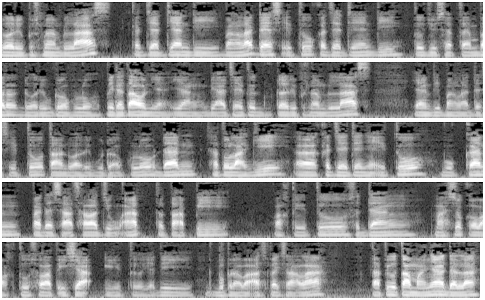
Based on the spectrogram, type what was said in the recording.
2019 kejadian di Bangladesh itu kejadian di 7 September 2020 beda tahun ya yang di Aceh itu 2019 yang di Bangladesh itu tahun 2020 dan satu lagi eh, kejadiannya itu bukan pada saat salat Jumat tetapi waktu itu sedang masuk ke waktu sholat isya gitu jadi beberapa aspek salah tapi utamanya adalah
